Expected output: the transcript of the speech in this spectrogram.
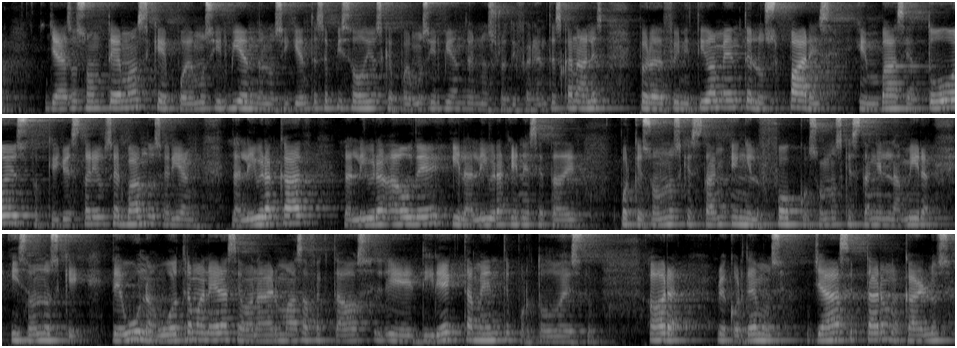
ya esos son temas que podemos ir viendo en los siguientes episodios, que podemos ir viendo en nuestros diferentes canales, pero definitivamente los pares en base a todo esto que yo estaría observando serían la libra CAD, la libra AUD y la libra NZD, porque son los que están en el foco, son los que están en la mira y son los que de una u otra manera se van a ver más afectados eh, directamente por todo esto. Ahora, recordemos, ya aceptaron a Carlos,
